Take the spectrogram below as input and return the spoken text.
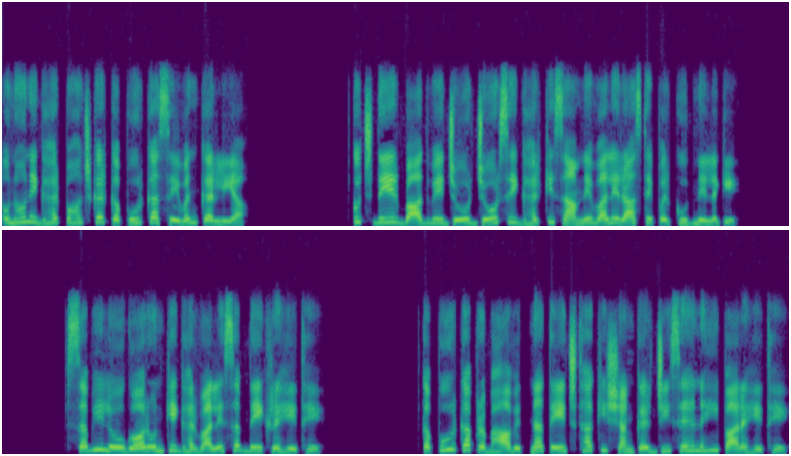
उन्होंने घर पहुंचकर कपूर का सेवन कर लिया। कुछ देर बाद वे ज़ोर ज़ोर से घर के सामने वाले रास्ते पर कूदने लगे। सभी लोग और उनके घर वाले सब देख रहे थे। कपूर का प्रभाव इतना तेज था कि शंकर जी सह नहीं पा रहे थे।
